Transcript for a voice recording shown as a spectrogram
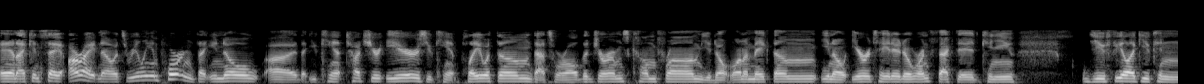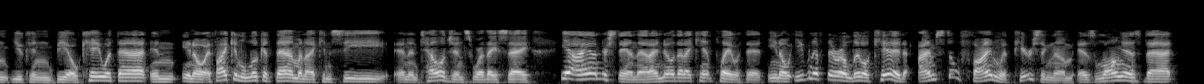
and I can say, all right, now it's really important that you know uh, that you can't touch your ears, you can't play with them. That's where all the germs come from. You don't want to make them, you know, irritated or infected. Can you? Do you feel like you can you can be okay with that? And you know, if I can look at them and I can see an intelligence where they say, yeah, I understand that. I know that I can't play with it. You know, even if they're a little kid, I'm still fine with piercing them as long as that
